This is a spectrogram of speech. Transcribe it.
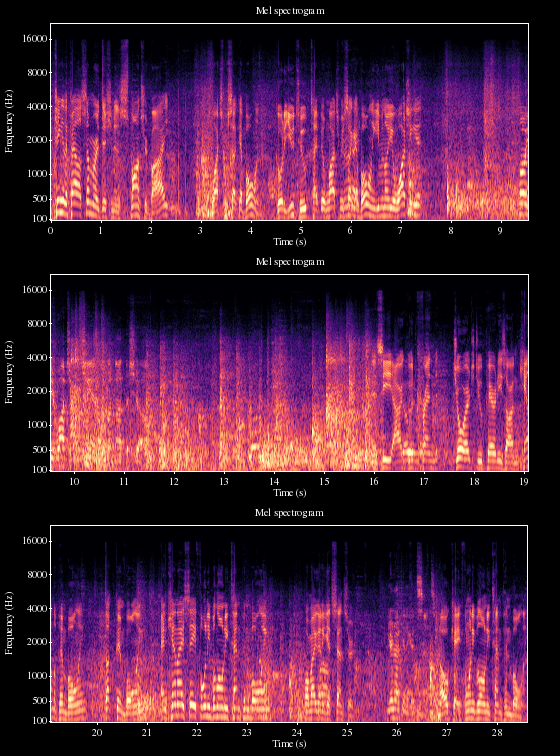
works. King of the Palace Summer Edition is sponsored by Watch Me Suck at Bowling. Go to YouTube, type in Watch Me Suck at Bowling, even though you're watching it. Well, you're watching the channel, but not the show. And see our good friend George do parodies on candlepin bowling, duck pin bowling, and can I say phony baloney 10 pin bowling? Or am I going to get censored? You're not going to get censored. Okay, phony baloney 10 pin bowling.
